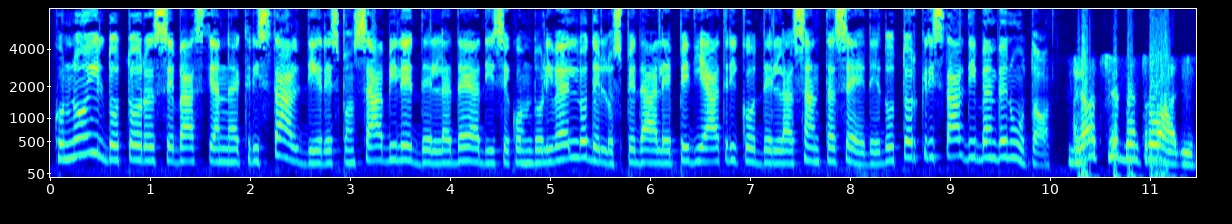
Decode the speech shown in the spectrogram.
Con noi il dottor Sebastian Cristaldi, responsabile del DEA di secondo livello dell'ospedale pediatrico della Santa Sede. Dottor Cristaldi, benvenuto. Grazie e ben trovati.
